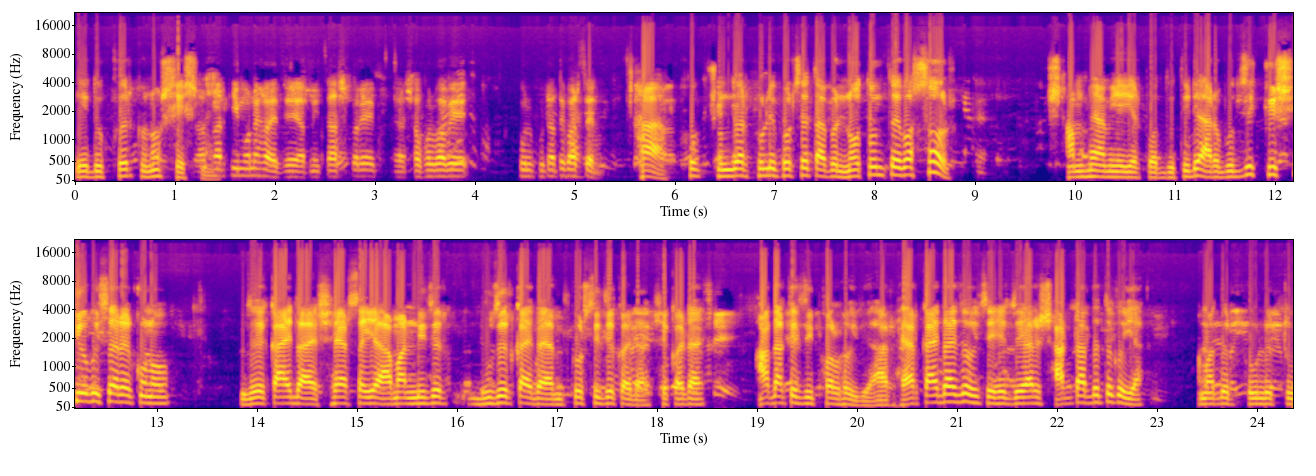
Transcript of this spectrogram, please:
এই দুঃখের কোনো শেষ নাই। আপনার কি মনে হয় যে আপনি চাষ করে সফলভাবে ফুল ফুটাতে পারছেন? হ্যাঁ খুব সুন্দর ফুলি ফুটছে। তারপর নতুন তো এবছর সামনে আমি এই পদ্ধতিটা আরও বুঝছি। কৃষি অফিসারের কোনো যে কায়দায় শেয়ার চাইয়া আমার নিজের বুঝের কায়দায় আমি করছি যে কায়দায় সে কায়দায় আধা কেজি ফল হইবে। আর হ্যার কায়দায় যে হয়েছে যে আর সারটা দিতে কইয়া আমাদের ফুল একটু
